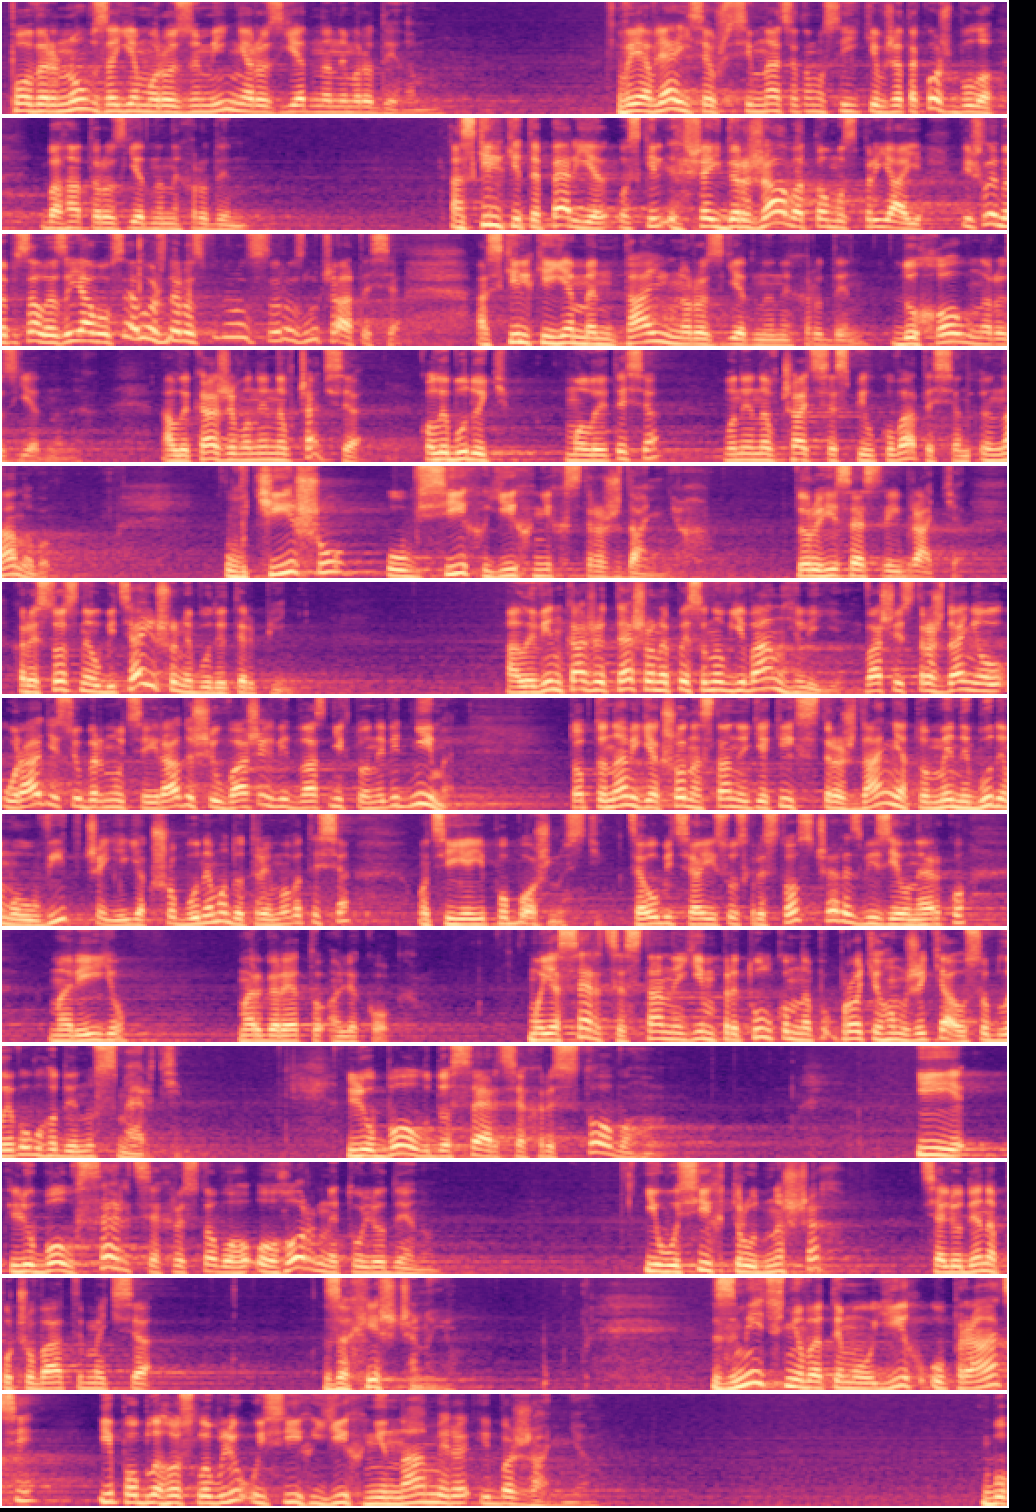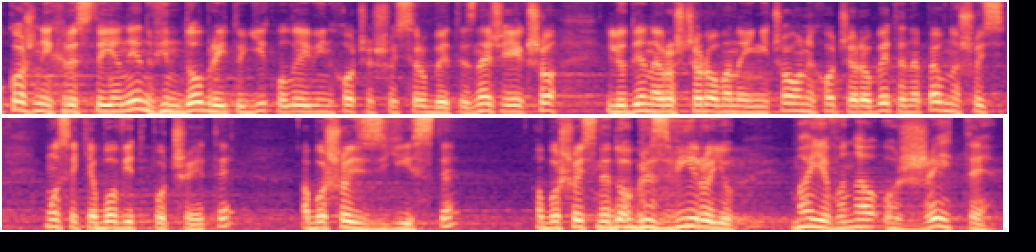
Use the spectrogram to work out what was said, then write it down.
повернув взаєморозуміння роз'єднаним родинам. Виявляється, в 17 столітті вже також було багато роз'єднаних родин. А скільки тепер є, оскільки ще й держава тому сприяє, пішли, написали заяву, все можна роз, роз, розлучатися. А скільки є ментально роз'єднаних родин, духовно роз'єднаних. Але каже, вони навчаться, коли будуть молитися, вони навчаться спілкуватися наново, втішу у всіх їхніх стражданнях. Дорогі сестри і браття, Христос не обіцяє, що не буде терпінь. Але Він каже те, що написано в Євангелії: ваші страждання у радість обернуться, і радощів ваших від вас ніхто не відніме. Тобто, навіть якщо настануть якісь страждання, то ми не будемо у відчаї, якщо будемо дотримуватися оцієї побожності. Це обіцяє Ісус Христос через візіонерку Марію Маргарету Алякок. Моє серце стане їм притулком протягом життя, особливо в годину смерті. Любов до серця Христового і любов серця Христового огорне ту людину. І в усіх труднощах ця людина почуватиметься захищеною. Зміцнюватиму їх у праці і поблагословлю усіх їхні наміри і бажання. Бо кожний християнин він добрий тоді, коли він хоче щось робити. Знаєш, якщо людина розчарована і нічого не хоче робити, напевно, щось мусить або відпочити, або щось з'їсти, або щось недобре з вірою. Має вона ожити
